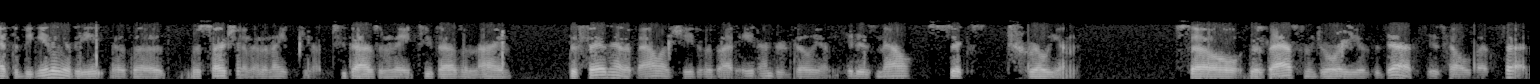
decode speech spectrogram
At the beginning of the, of the recession in the you know, 2008, 2009, the Fed had a balance sheet of about 800 billion. It is now six trillion. So the vast majority of the debt is held by the Fed.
